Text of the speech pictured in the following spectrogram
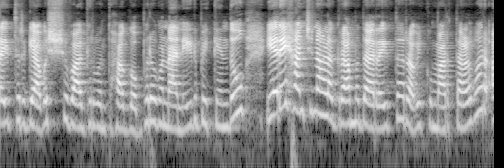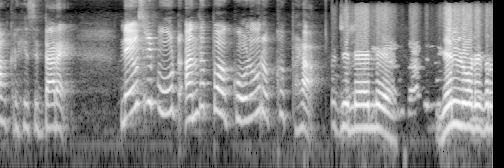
ರೈತರಿಗೆ ಅವಶ್ಯವಾಗಿರುವಂತಹ ಗೊಬ್ಬರವನ್ನು ನೀಡಬೇಕೆಂದು ಎರೆಹಂಚಿನಾಳ ಗ್ರಾಮದ ರೈತ ರವಿಕುಮಾರ್ ತಳವಾರ್ ಆಗ್ರಹಿಸಿದ್ದಾರೆ. News report Andappa Kolur Koppal. ಜಿಲ್ಲೆಯಲ್ಲಿ ಎಲ್ಲಿ ನೋಡಿದ್ರು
